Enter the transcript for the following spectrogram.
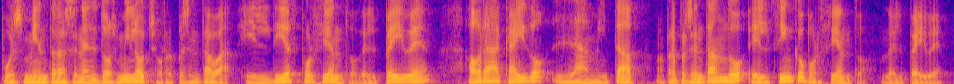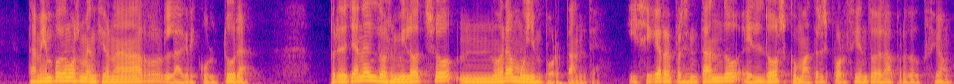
pues mientras en el 2008 representaba el 10% del PIB, ahora ha caído la mitad, representando el 5% del PIB. También podemos mencionar la agricultura, pero ya en el 2008 no era muy importante y sigue representando el 2,3% de la producción.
